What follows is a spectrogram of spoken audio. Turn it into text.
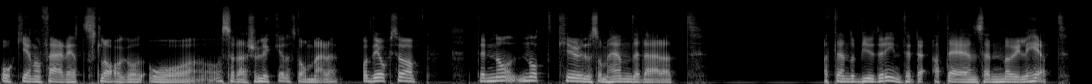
Och genom färdighetsslag och, och, och sådär så lyckades de med det. Och det är också, det är no, något kul som händer där att, att det ändå bjuder in till att det är ens en möjlighet.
